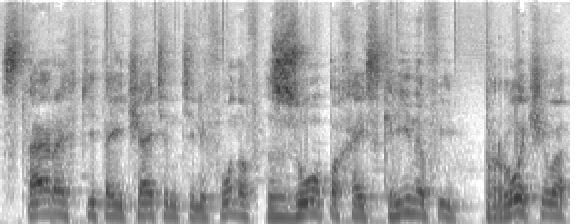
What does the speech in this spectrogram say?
старых старых китайчатин телефонов, зопа, хайскринов и прочего.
